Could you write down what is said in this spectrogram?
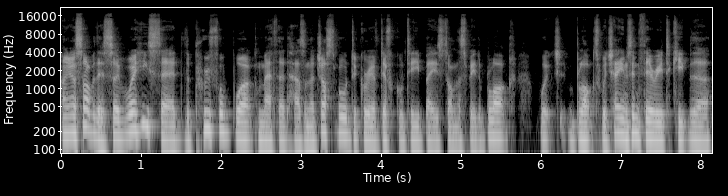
I'm going to start with this. So, where he said the proof of work method has an adjustable degree of difficulty based on the speed of block, which blocks, which aims in theory to keep the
